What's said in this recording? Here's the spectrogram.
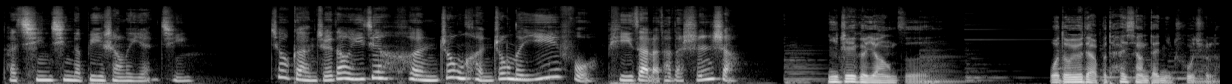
他轻轻的闭上了眼睛，就感觉到一件很重很重的衣服披在了他的身上。你这个样子，我都有点不太想带你出去了。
